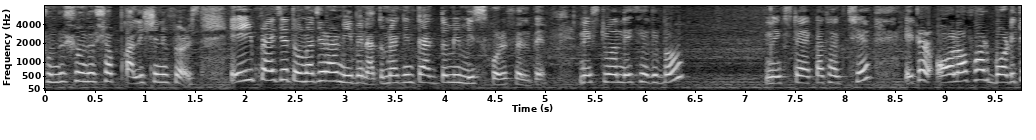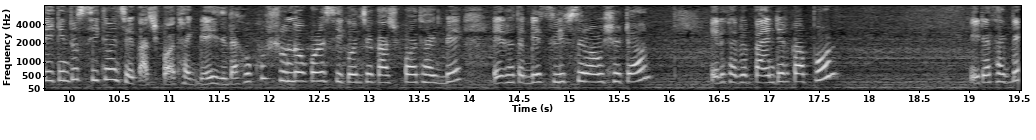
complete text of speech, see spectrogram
সুন্দর সুন্দর সব কালেকশন ফার্স্ট এই প্রাইজে তোমরা যারা নেবে না, তোমরা কিন্তু একদমই মিস করে ফেলবে। নেক্সট ওয়ান দেখিয়ে দেবো। নেক্সটটা একা থাকছে। এটার অল ওভার বডিতেই কিন্তু সিকোয়েন্সের কাজ করা থাকবে। এই যে দেখো, খুব সুন্দর করে সিকোয়েন্সের কাজ করা থাকবে। এটা থাকবে স্লিভসের অংশটা। এটা থাকবে প্যান্টের কাপড়। এটা থাকবে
